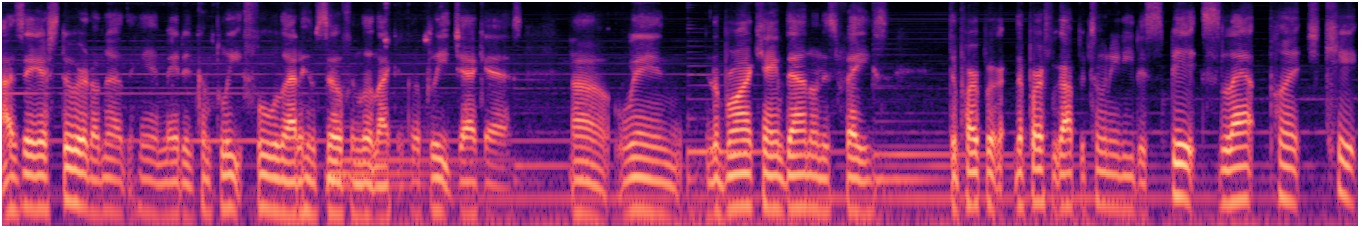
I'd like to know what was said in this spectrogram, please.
Isaiah Stewart, on the other hand, made a complete fool out of himself and looked like a complete jackass. Uh, when LeBron came down on his face, the perfect the perfect opportunity to spit, slap, punch, kick,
